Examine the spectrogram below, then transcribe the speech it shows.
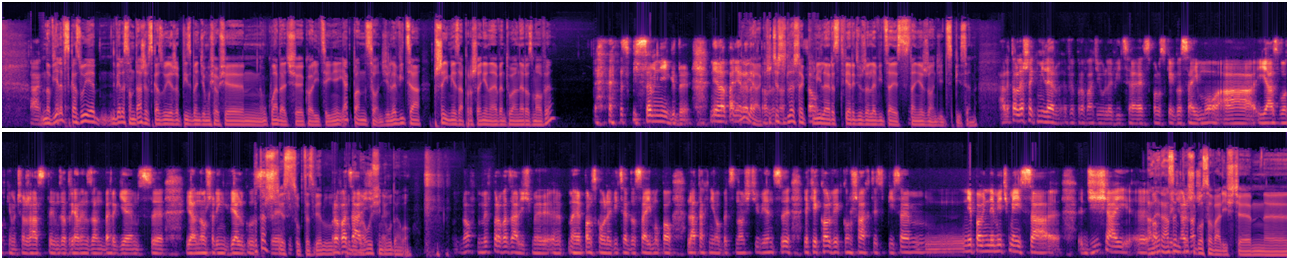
Tak, no wiele wskazuje, wiele sondaży wskazuje, że PiS będzie musiał się układać koalicyjnie. Jak pan sądzi, Lewica przyjmie zaproszenie na ewentualne rozmowy? z pisem nigdy. Nie no, panie no redaktorze. Jak? Przecież Leszek są... Miller stwierdził, że lewica jest w stanie rządzić z pisem. Ale to Leszek Miller wyprowadził lewicę z polskiego Sejmu, a ja z Włodkiem Czerzastym, z Adrianem Zandbergiem, z Janą Szering-Wielgus. To też jest sukces. Wielu próbowało się nie udało no, my wprowadzaliśmy e, e, polską lewicę do Sejmu po latach nieobecności, więc e, jakiekolwiek konszachty z PiSem nie powinny mieć miejsca. Dzisiaj. Ale razem też głosowaliście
